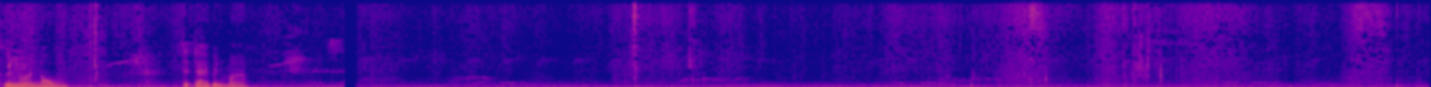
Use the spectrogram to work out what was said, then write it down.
ขึ้นว่านม จะได้เป็นมาร์ก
